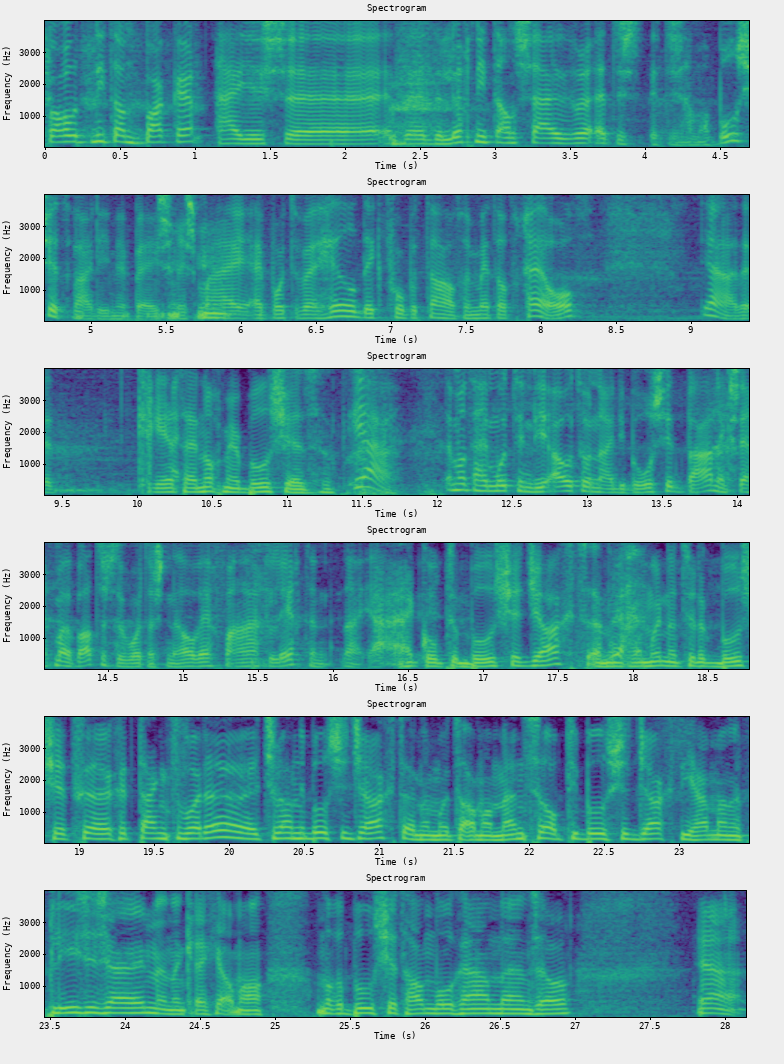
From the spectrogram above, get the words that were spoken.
brood niet aan het bakken. Hij is uh, de, de, lucht niet aan het zuiveren. Het is, het is allemaal bullshit waar hij mee bezig is. Maar hij, hij wordt er wel heel dik voor betaald. En met dat geld, ja, creëert hij nog meer bullshit. Ja, want hij moet in die auto naar die bullshitbaan. Ik zeg maar wat, dus er wordt een snelweg voor aangelegd. En, nou ja, hij koopt een bullshitjacht. En ja. er moet natuurlijk bullshit uh, getankt worden, weet je wel, die bullshitjacht. En dan moeten allemaal mensen op die bullshitjacht die hem aan het pleasen zijn. En dan krijg je allemaal andere bullshithandel gaande en zo. Ja,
